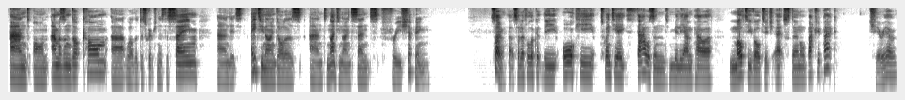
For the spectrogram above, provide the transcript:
and on amazon.com uh, well the description is the same and it's $89.99 free shipping. So that's a little look at the Aukey 28,000 milliamp multi-voltage external battery pack. Cheerio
